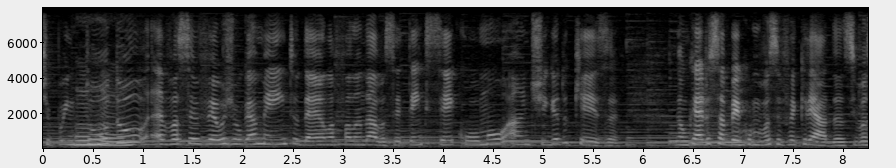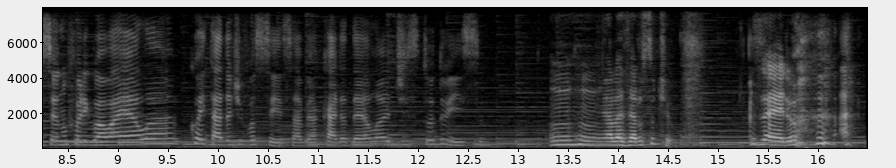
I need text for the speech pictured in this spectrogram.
Tipo, em uhum. tudo é você vê o julgamento dela falando: ah, você tem que ser como a antiga duquesa. Não quero saber como você foi criada. Se você não for igual a ela, coitada de você, sabe? A cara dela diz tudo isso. Uhum, ela é zero sutil. Zero.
